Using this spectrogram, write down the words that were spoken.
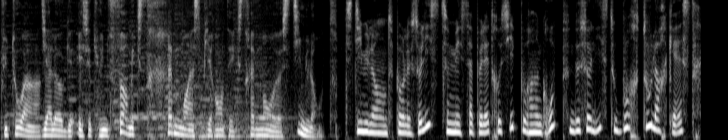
plutôt un dialogue et c'est une forme extrêmement inspirante et extrêmement euh, stimulante. Stimulante pour le soliste, mais ça peut l'être aussi pour un groupe de solistes ou pour tout l'orchestre,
